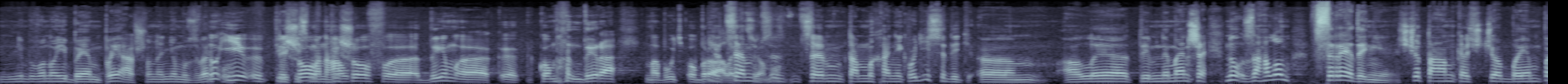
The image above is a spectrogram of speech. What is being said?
ніби воно і БМП, а що на ньому зверху? Ну і е, пішов, пішов е, дим. е, командира, мабуть, обрали Ні, це, в цьому. це, це там механік водій сидить, ем, але тим не менше, ну загалом всередині, що танка, що БМП,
